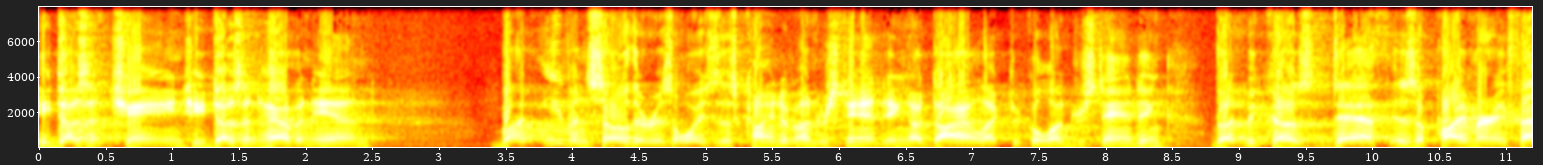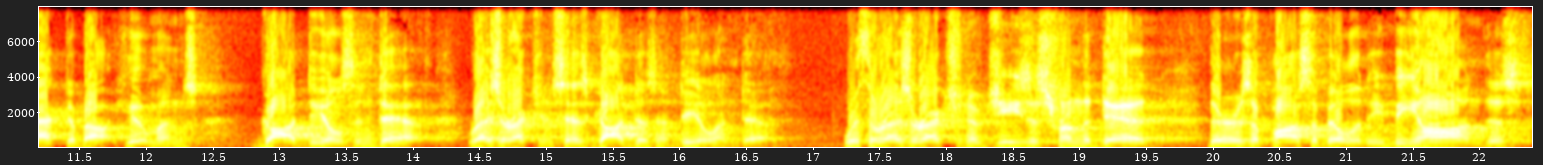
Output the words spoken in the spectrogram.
He doesn't change. He doesn't have an end. But even so, there is always this kind of understanding, a dialectical understanding, that because death is a primary fact about humans, God deals in death. Resurrection says God doesn't deal in death. With the resurrection of Jesus from the dead, there is a possibility beyond this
